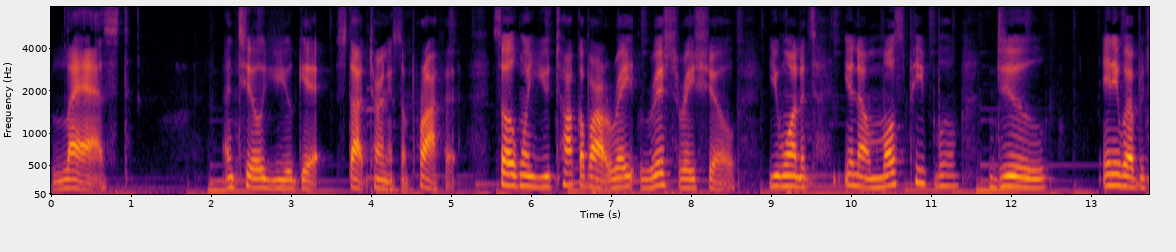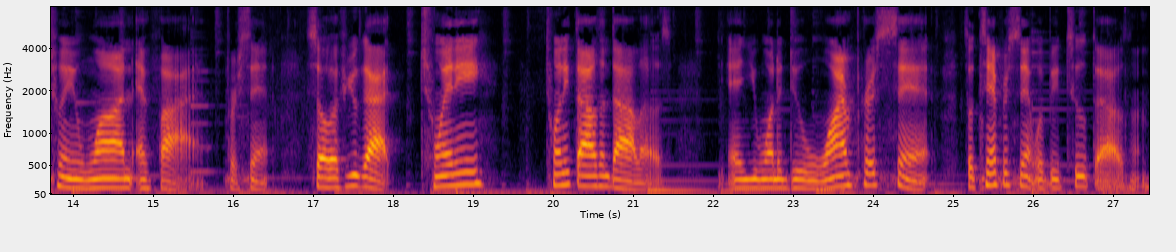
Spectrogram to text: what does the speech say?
last until you get start turning some profit. So when you talk about rate, risk ratio, you want to, you know, most people do anywhere between one and five percent. So if you got twenty twenty thousand dollars and you want to do one percent, so ten percent would be two thousand.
